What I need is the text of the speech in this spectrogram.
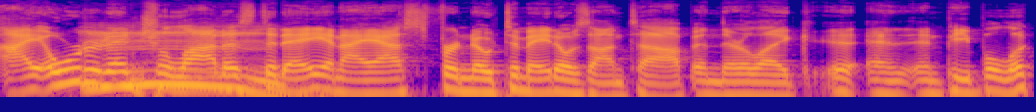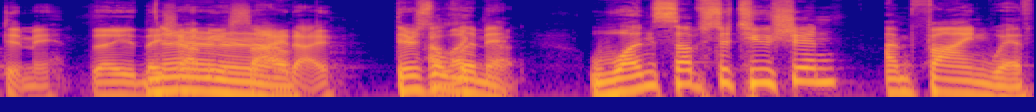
I ordered Mm. enchiladas today and I asked for no tomatoes on top, and they're like, and, and people looked at me. They they No, shot no, me no, a side no. eye. There's a like limit. One substitution, I'm fine with.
